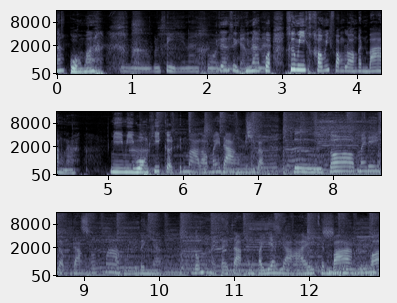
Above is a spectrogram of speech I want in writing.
น่ากลัวมากเออเป็นสิ่งที่น่ากลัวเป็นสิ่งหมือที่น่ากลัวคือมีเขามีฟ้องร้องกันบ้างนะ มีมีวงที่เกิดขึ้นมาแล้วไม่ดังมีแบบ คือก็ไม่ได้แบบดังมากๆหรืออะไรเงี้ยล้มหายตายจากกันไปแยกย้ายกันบ้างหรือว่า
